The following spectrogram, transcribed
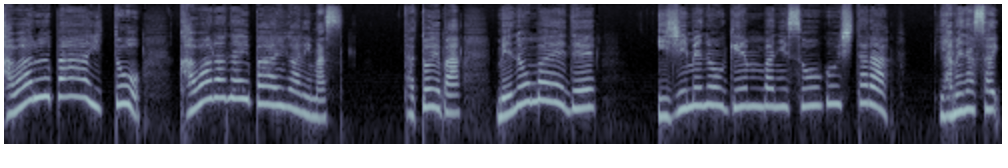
変わる場合と変わらない場合があります。例えば、目の前でいじめの現場に遭遇したら、やめなさい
